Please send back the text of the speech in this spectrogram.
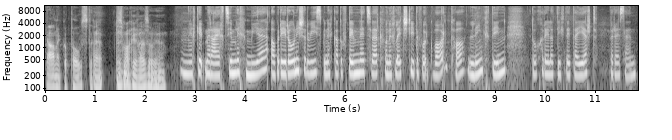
Gar nicht posten. Ja, das mache ich auch so, ja. Ich gebe mir eigentlich ziemlich Mühe, aber ironischerweise bin ich gerade auf dem Netzwerk, das ich letzte davor gewarnt habe, LinkedIn, doch relativ detailliert präsent.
